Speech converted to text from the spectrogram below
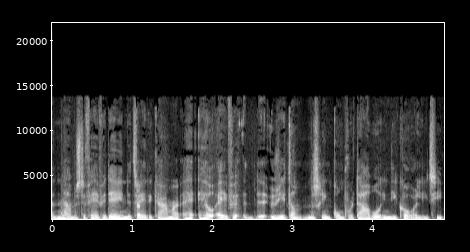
namens de VVD in de Tweede Kamer. He heel even, u zit dan misschien comfortabel in die coalitie.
